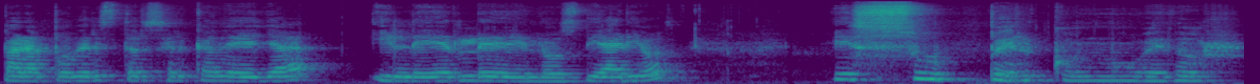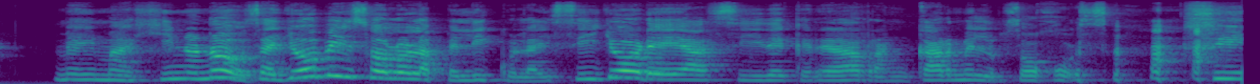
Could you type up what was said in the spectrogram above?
para poder estar cerca de ella y leerle los diarios, es súper conmovedor. Me imagino, no, o sea, yo vi solo la película y sí lloré así de querer arrancarme los ojos. Sí,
